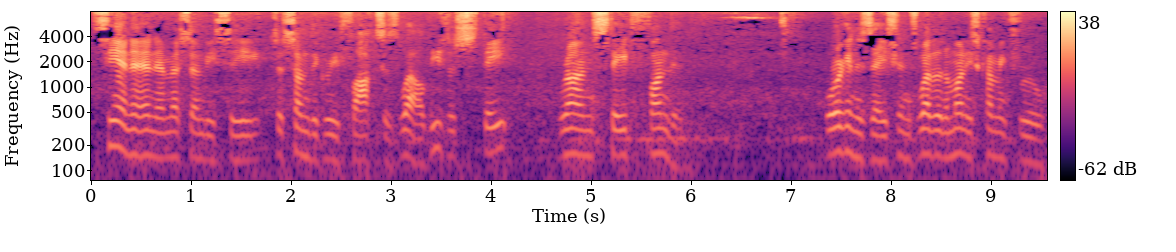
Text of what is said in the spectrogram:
CNN, MSNBC, to some degree Fox as well. These are state run, state funded organizations, whether the money's coming through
